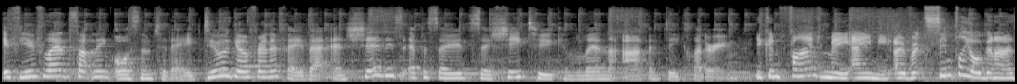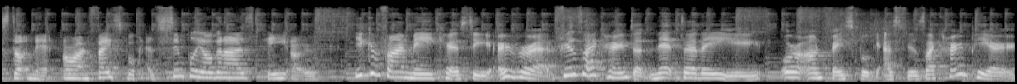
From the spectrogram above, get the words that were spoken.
If you've learned something awesome today, do a girlfriend a favour and share this episode so she too can learn the art of decluttering. You can find me, Amy, over at simplyorganised.net or on Facebook as simplyorganisedpo. You can find me, Kirsty, over at feelslikehome.net.au or on Facebook as Feels Like Home PO.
